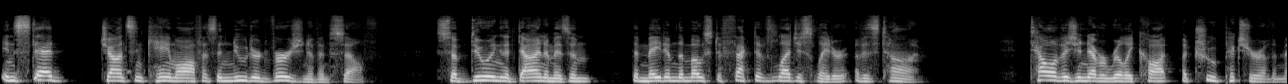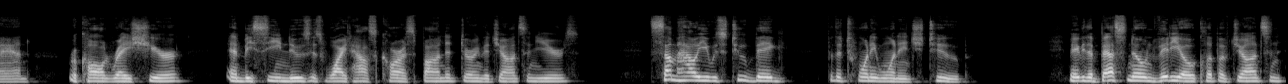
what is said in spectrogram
Instead, Johnson came off as a neutered version of himself, subduing the dynamism that made him the most effective legislator of his time. Television never really caught a true picture of the man, recalled Ray Scherer NBC News' White House correspondent during the Johnson years. Somehow he was too big for the 21 inch tube. Maybe the best known video clip of Johnson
